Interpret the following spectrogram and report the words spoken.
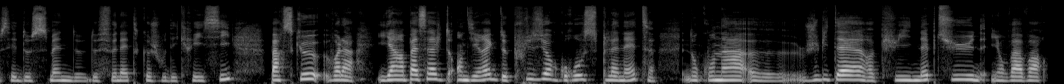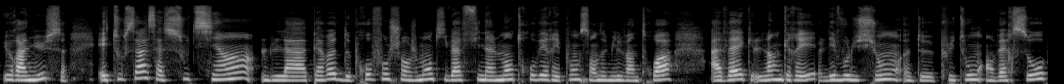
ces deux semaines de, de fenêtres que je vous décris ici. Parce que voilà, il y a un passage en direct de plusieurs grosses planètes. Donc on a euh, Jupiter, puis Neptune, et on va avoir Uranus. Et tout ça, ça soutient la période de profond changement qui va finalement trouver réponse en 2023 avec l'ingré, l'évolution de Pluton en Verseau,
